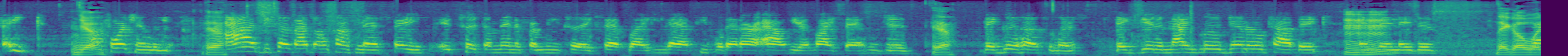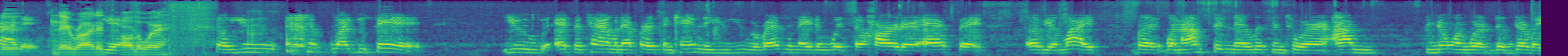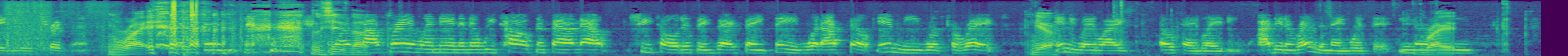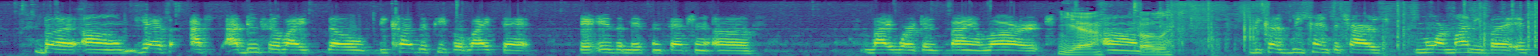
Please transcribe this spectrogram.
fake. yeah Unfortunately, yeah I because I don't come from that space, it took a minute for me to accept like you have people that are out here like that who just yeah they good hustlers. They get a nice little general topic Mhm. and then they just they go with Ride it. they ride it Yeah. all the way so you like you said, you at the time when that person came to you, you were resonating with the harder aspects of your life. But when I'm sitting there listening to her, I'm knowing where the, the lady is tripping. right And she's once not my friend went in and then we talked and found out she told us the exact same thing. What I felt in me was correct. yeah Anyway, like, okay, lady, I didn't resonate with it. You know what I Right. mean? But um, yes, I, I do feel like though because of people like that, there is a misconception of light workers by and large yeah um, totally because we tend to charge more money, but it's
